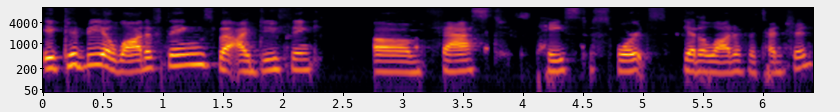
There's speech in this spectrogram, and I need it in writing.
it could be a lot of things, but I do think um, fast paced sports get a lot of attention.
